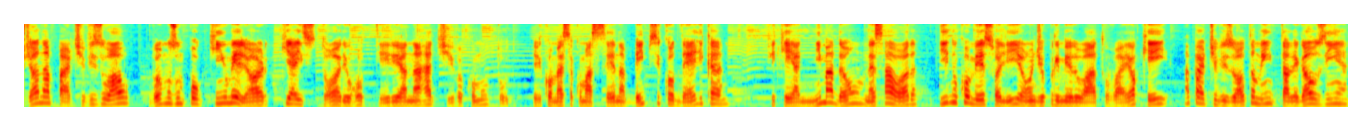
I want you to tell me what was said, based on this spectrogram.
Já na parte visual, vamos um pouquinho melhor que a história, o roteiro e a narrativa como um todo. Ele começa com uma cena bem psicodélica, fiquei animadão nessa hora. E no começo ali, onde o primeiro ato vai ok, a parte visual também tá legalzinha.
